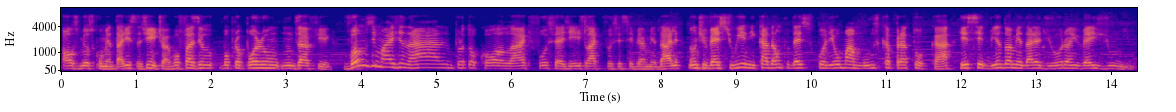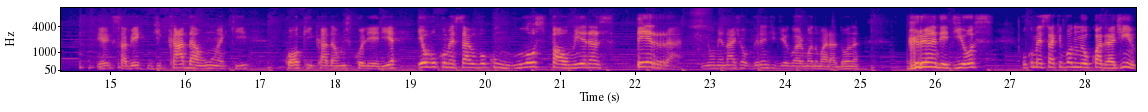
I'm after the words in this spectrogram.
aos meus comentaristas. Gente, ó, vou fazer, vou propor um, um desafio. Vamos imaginar um protocolo lá que fosse a gente lá que fosse receber a medalha, não tivesse o hino e cada um pudesse escolher uma música para tocar, recebendo a medalha de ouro ao invés de um hino. Queria saber de cada um aqui qual que cada um escolheria. Eu vou começar, eu vou com Los Palmeiras Perra, em homenagem ao grande Diego Armando Maradona. Grande Dios. Vou começar aqui, vou no meu quadradinho.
